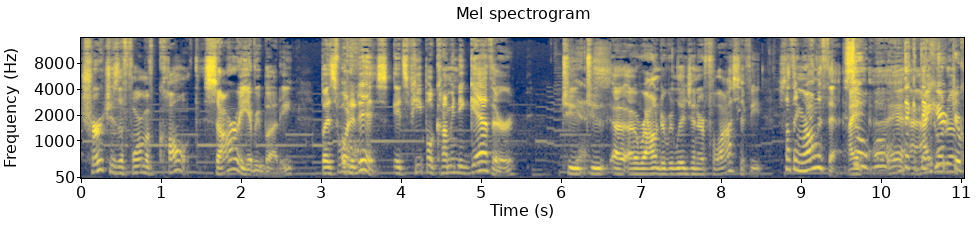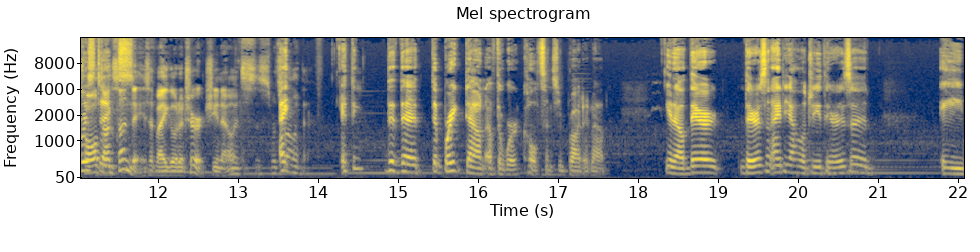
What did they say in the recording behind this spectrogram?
church is a form of cult. Sorry, everybody, but it's what it Oh. is. It's people coming together to Yes. to uh, around a religion or philosophy. There's nothing wrong with that. I, So, well, I, the- the I go to a cult on Sundays if I go to church. You know, it's, it's what's I- wrong with that? I think the, the the breakdown of the word cult, since you brought it up, you know, there there is an ideology, there is a a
